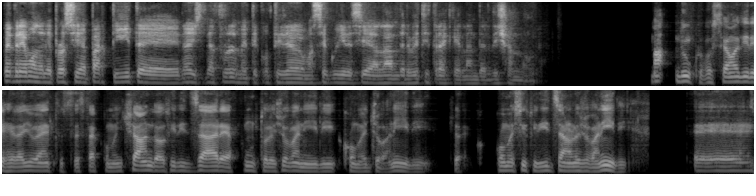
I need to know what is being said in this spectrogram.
vedremo nelle prossime partite. Noi naturalmente continueremo a seguire sia l'Under 23 che l'Under 19. Ma dunque possiamo dire che la Juventus sta cominciando a utilizzare appunto le giovanili come giovanili, cioè come si utilizzano le giovanili. Eh,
